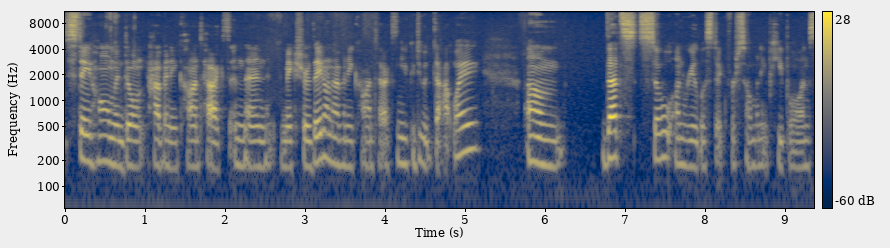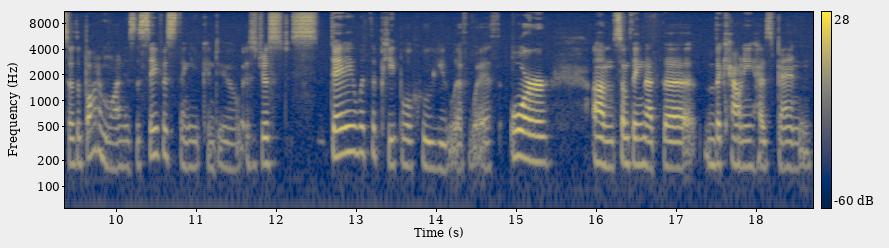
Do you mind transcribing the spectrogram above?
stay home and don't have any contacts and then make sure they don't have any contacts and you could do it that way. Um, that's so unrealistic for so many people. And so the bottom line is the safest thing you can do is just stay with the people who you live with, or um, something that the the county has been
